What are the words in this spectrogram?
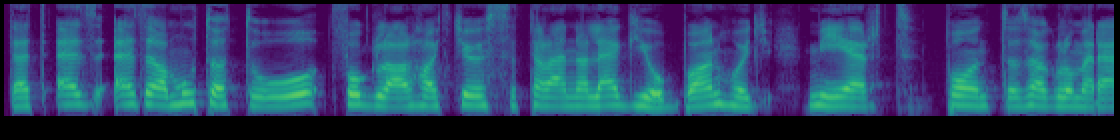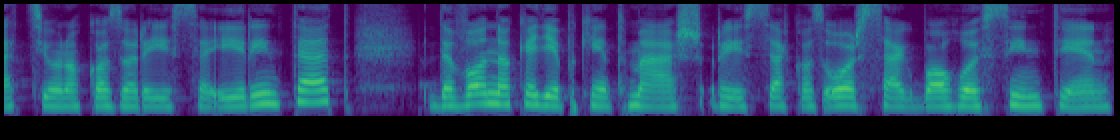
Tehát ez, ez a mutató foglalhatja össze talán a legjobban, hogy miért pont az agglomerációnak az a része érintett, de vannak egyébként más részek az országban, ahol szintén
